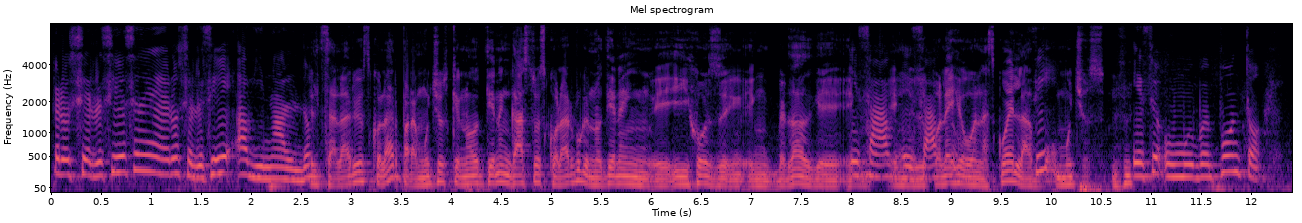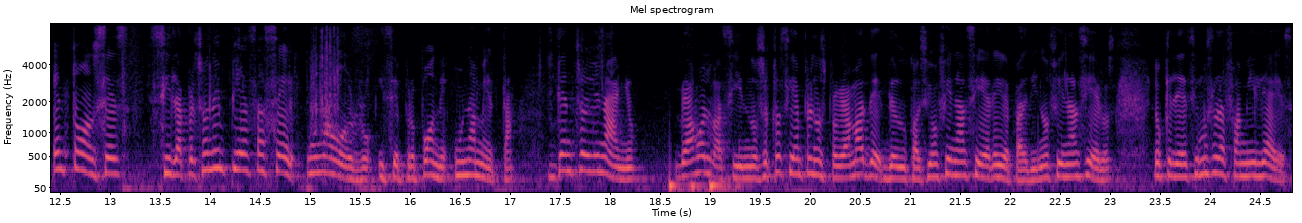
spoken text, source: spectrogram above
Pero se recibe ese dinero, se recibe aguinaldo. El salario escolar, para muchos que no tienen gasto escolar porque no tienen eh, hijos, en, ¿verdad? En, el colegio o en la escuela, muchos. Ese es un muy buen punto. Entonces, si la persona empieza a hacer un ahorro y se propone una meta, dentro de un año veámoslo así, nosotros siempre en los programas de, educación financiera y de padrinos financieros, lo que le decimos a la familia es,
